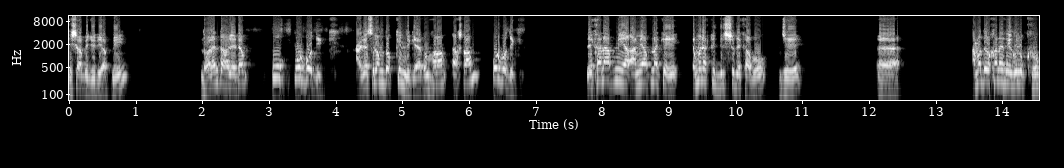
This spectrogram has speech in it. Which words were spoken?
হিসাবে যদি আপনি ধরেন তাহলে এটা পূর্ব দিক। আগে ছিলাম দক্ষিণ দিকে, এখন হলাম, আসলাম পূর্ব দিকে। এখানে আপনি, আমি আপনাকে এমন একটি দৃশ্য দেখাবো যে আমাদের ওখানে এগুলো খুব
